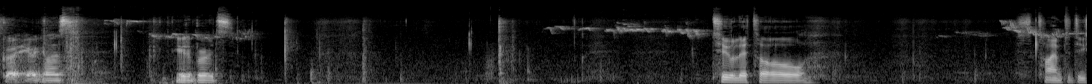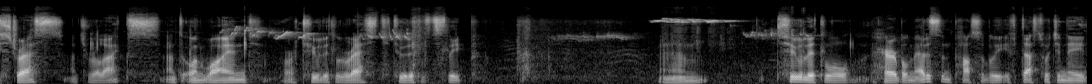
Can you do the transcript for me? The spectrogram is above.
go here guys. Hear the birds. Too little time to de-stress and to relax and to unwind or too little rest, too little sleep. Um, too little herbal medicine possibly if that's what you need.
